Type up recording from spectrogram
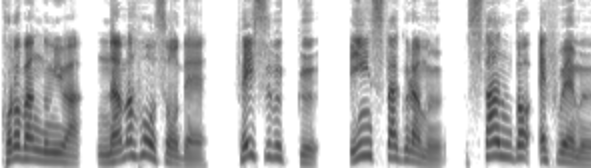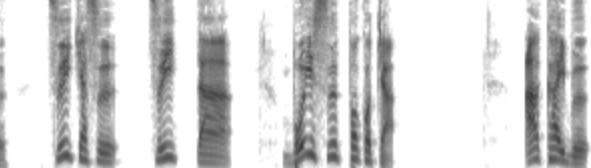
この番組は生放送で Facebook、Instagram、スタンド FM、ツイキャス、Twitter、ボイスポコチャ、アーカイブ、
